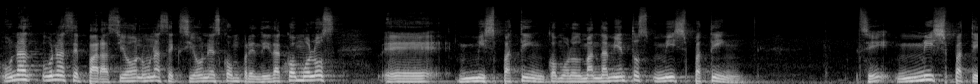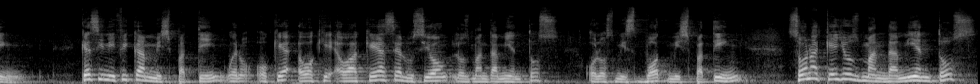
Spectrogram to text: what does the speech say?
una, separación, una sección es comprendida como los eh, mishpatim, como los mandamientos mishpatim. ¿sí? Mishpatim. ¿Qué significa mishpatim? Bueno, o, a qué hace alusión los mandamientos o los misbot, mishpatim? Son aquellos mandamientos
